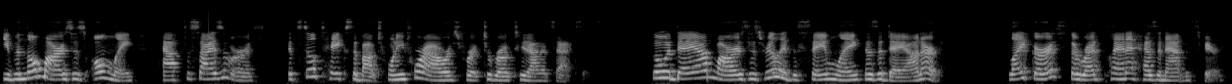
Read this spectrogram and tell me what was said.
Even though Mars is only half the size of Earth, it still takes about 24 hours for it to rotate on its axis. So a day on Mars is really the same length as a day on Earth. Like Earth, the red planet has an atmosphere,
